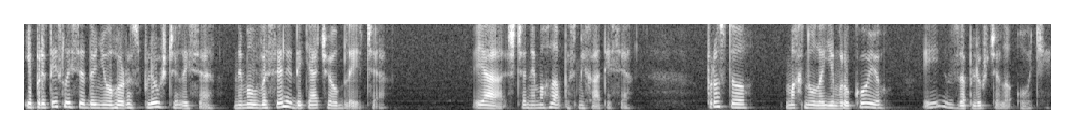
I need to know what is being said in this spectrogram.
і притислися до нього, розплющилися, немов веселі дитяче обличчя. Я ще не могла посміхатися, просто махнула їм рукою і заплющила очі.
